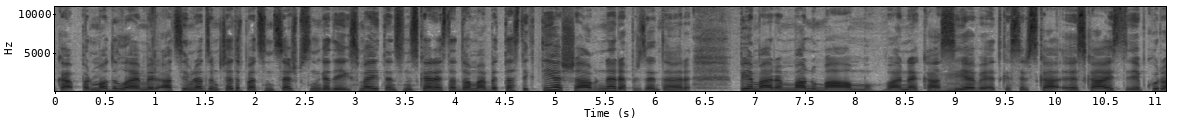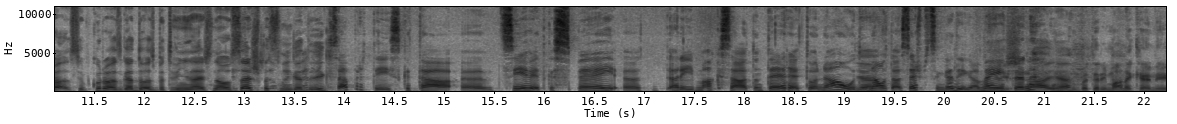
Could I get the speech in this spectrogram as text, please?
par modelēm ir acīm redzami 14, 16 gadīgas meitenes. Es kādreiz tā domāju, bet tas tik tiešām nereprezentē, piemēram, manu māmu vai ne kā mm -hmm. sievieti, kas ir ska skaista jebkuros, jebkuros gados, bet viņa vairs nav 16 gadīga. Sapratīs, ka tā uh, sieviete, kas spēj uh, arī maksāt un tērēt to naudu. Jā. Nav tā 16-gadīgā meitene. Un, bet arī manekeni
